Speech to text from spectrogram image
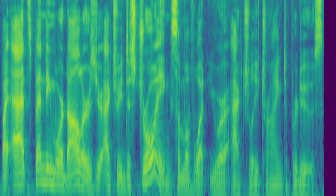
by add, spending more dollars, you're actually destroying some of what you are actually trying to produce.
